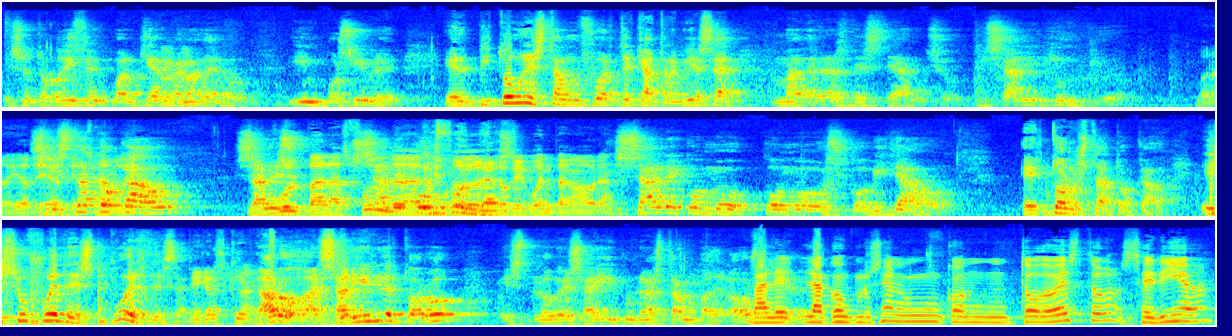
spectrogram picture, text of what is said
Eso te lo dice cualquier ganadero. Imposible. El pitón es tan fuerte que atraviesa maderas de este ancho y sale limpio. Bueno, ya Si está tocado, La sale- culpa a las sale fundas como- y todo esto que cuentan ahora. sale como, como escobillado. El toro está tocado. Eso fue después de salir. Pero es que- claro, al salir el toro, es- lo ves ahí con una estampa de la hostia. Vale, la conclusión con todo esto sería,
